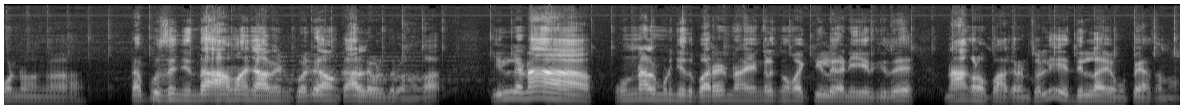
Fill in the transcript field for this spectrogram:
பண்ணுவாங்க? தப்பு செஞ்சிருந்தா ஆமாம் ஜாமீன் போட்டு அவங்க காலில் விழுந்துருவாங்க. இல்லைன்னா உன்னால் முடிஞ்சது பாரு நான் எங்களுக்கும் வக்கீல் அணி இருக்குது நாங்களும் பார்க்குறேன்னு சொல்லி தில்லா இவங்க பேசணும்.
